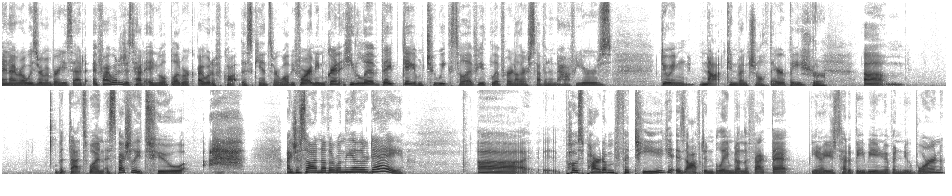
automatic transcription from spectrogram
And I always remember he said, if I would have just had annual blood work, I would have caught this cancer well before. I mean, granted, he lived, they gave him two weeks to live. He'd live for another seven and a half years doing not conventional therapy. Sure. But that's when, especially too, ah, I just saw another one the other day. Uh, postpartum fatigue is often blamed on the fact that you know you just had a baby and you have a newborn,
